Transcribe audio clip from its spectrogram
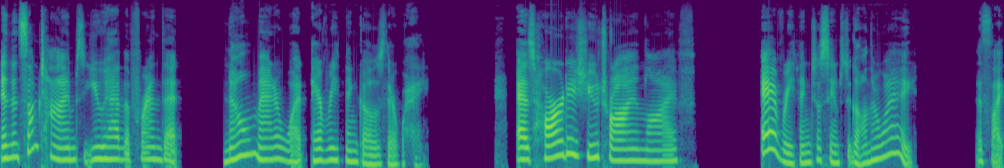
And then sometimes you have a friend that no matter what, everything goes their way. As hard as you try in life, everything just seems to go on their way. It's like,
